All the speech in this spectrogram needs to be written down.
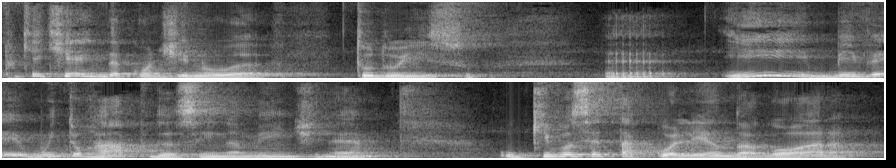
Por que, que ainda continua tudo isso? É, e me veio muito rápido assim na mente, né? O que você está colhendo agora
